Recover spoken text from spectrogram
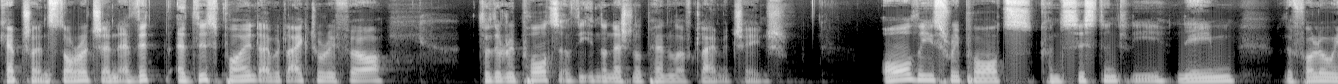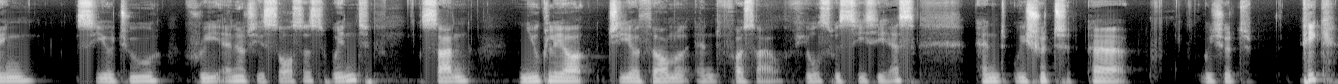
capture and storage. And at, at this point, I would like to refer to the reports of the International Panel of Climate Change. All these reports consistently name the following CO2 free energy sources wind, sun, nuclear, geothermal, and fossil fuels with CCS. And we should, uh, we should pick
